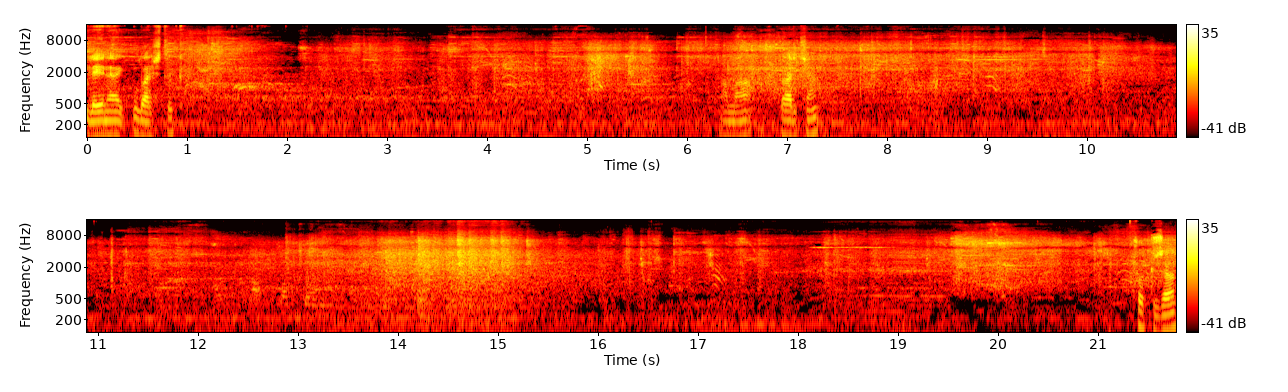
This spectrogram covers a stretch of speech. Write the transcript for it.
lane'e ulaştık. Ama derken çok güzel.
